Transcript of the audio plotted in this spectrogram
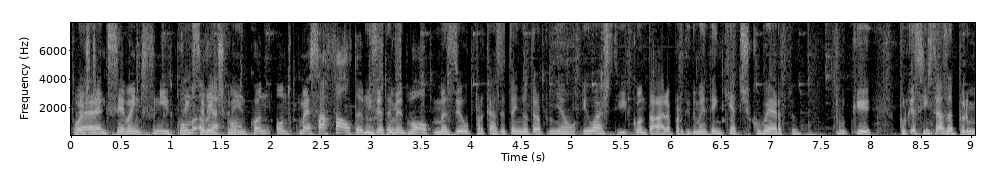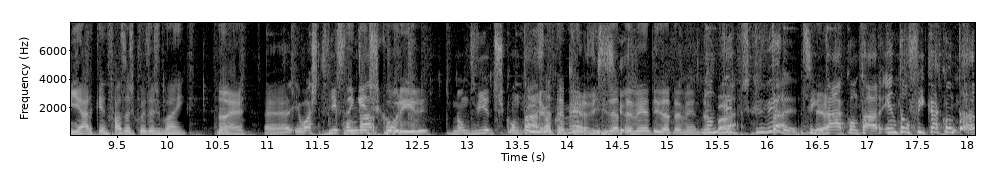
Pois Eh, tem que ser bem definido. Como, que ser bem aliás, como definido. quando- onde começa a falta no, Exatamente. futebol. Mas eu, por acaso, tenho outra opinião. Eu acho que contar a partir do momento em que é descoberto. Porquê? Porque assim estás a premiar quem faz as coisas bem, não é? Ah, eu acho que devia Se ninguém descobrir- ponto. Não devia descontar, é o que eu quero dizer. exatamente, exatamente. Não devia prescrever. Sim, Yeah. está a contar. Então fica a contar.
